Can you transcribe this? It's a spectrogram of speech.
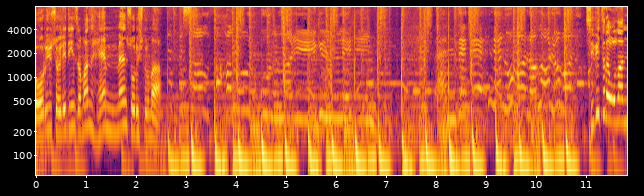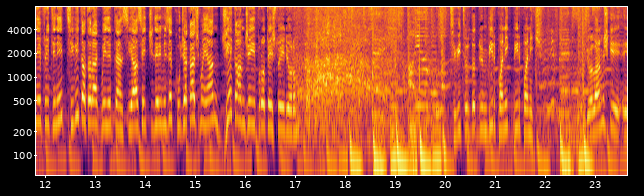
Doğruyu söylediğin zaman hemen soruşturma. Twitter'a olan nefretini tweet atarak belirten siyasetçilerimize kucak açmayan Jack amcayı protesto ediyorum. Twitter'da dün bir panik bir panik. Diyorlarmış ki e,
